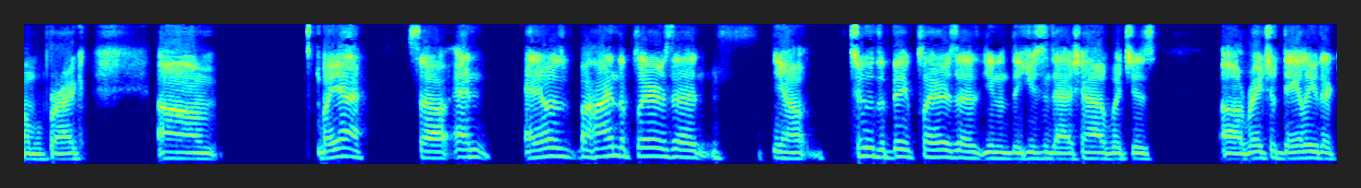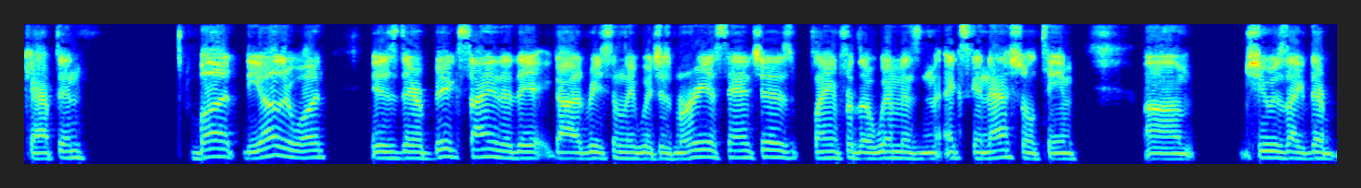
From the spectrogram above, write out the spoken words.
humble brag. Um, but yeah, so, and, and it was behind the players that, you know, two of the big players that, you know, the Houston Dash have, which is, uh, Rachel Daly, their captain. But the other one is their big signing that they got recently, which is Maria Sanchez playing for the women's Mexican national team. Um, she was like their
